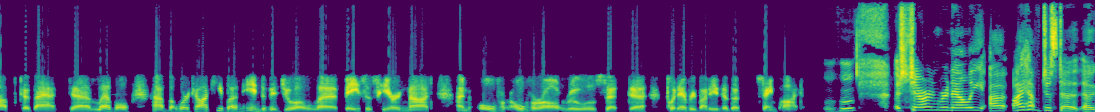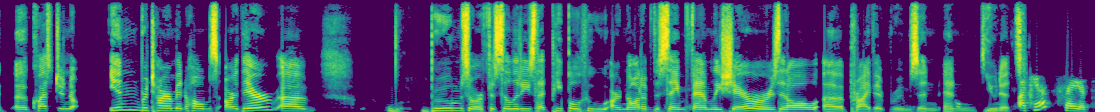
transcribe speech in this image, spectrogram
up to that uh, level. Uh, but we're talking about an individual basis here, not an over overall rules that put everybody to the same pot. Mm-hmm. Sharon Ranalli, I have just a, a, a, question. In retirement homes, are there rooms or facilities that people who are not of the same family share, or is it all uh, private rooms and, and units? I can't say it's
